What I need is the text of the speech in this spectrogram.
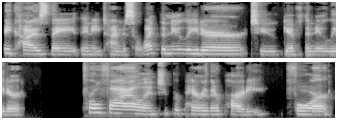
because they they need time to select the new leader, to give the new leader profile, and to prepare their party for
